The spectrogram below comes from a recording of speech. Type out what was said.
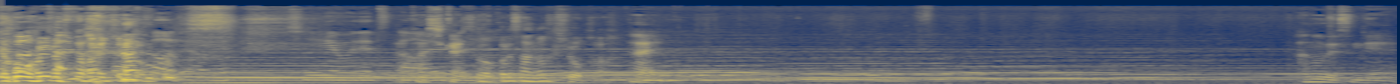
ルドプレイのしか思い出さないけそうだよど。ね CM で使われる。確かにそうこれ山岳賞か。はい。あのですね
